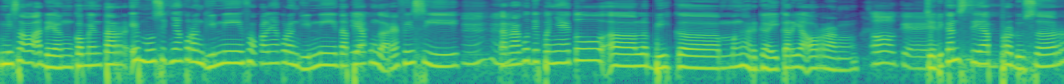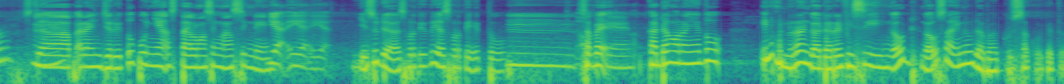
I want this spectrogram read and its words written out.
misal ada yang komentar, eh musiknya kurang gini, vokalnya kurang gini, tapi Iya. aku nggak revisi. Mhm. Karena aku tipenya itu eh, lebih ke menghargai karya orang. Oke. Jadi kan setiap produser, setiap arranger itu punya style masing-masing nih. Ya iya iya. Ya sudah, seperti itu ya seperti itu. Hmm, Sampai oke. kadang orangnya tuh ini beneran nggak ada revisi, nggak ud- nggak usah, ini udah bagus aku gitu.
